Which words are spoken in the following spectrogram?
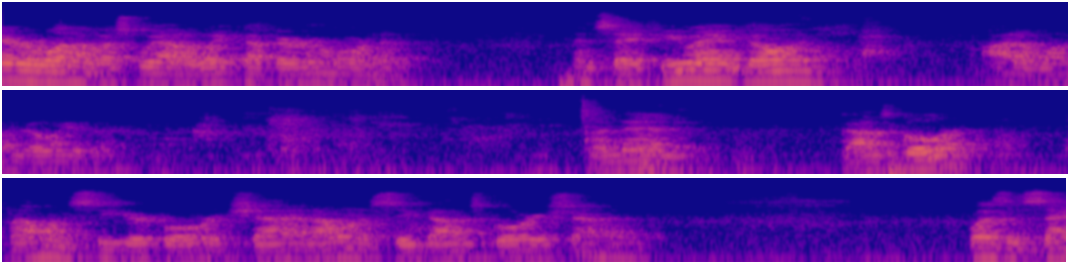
Every one of us, we ought to wake up every morning and say, if you ain't going, I don't want to go either. And then God's glory. I want to see your glory shine. I want to see God's glory shine. What does it say?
